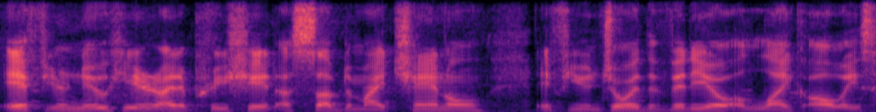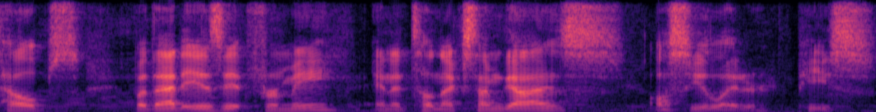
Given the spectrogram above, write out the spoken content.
If you're new here, I'd appreciate a sub to my channel. If you enjoyed the video, a like always helps. But that is it for me, and until next time, guys, I'll see you later. Peace.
